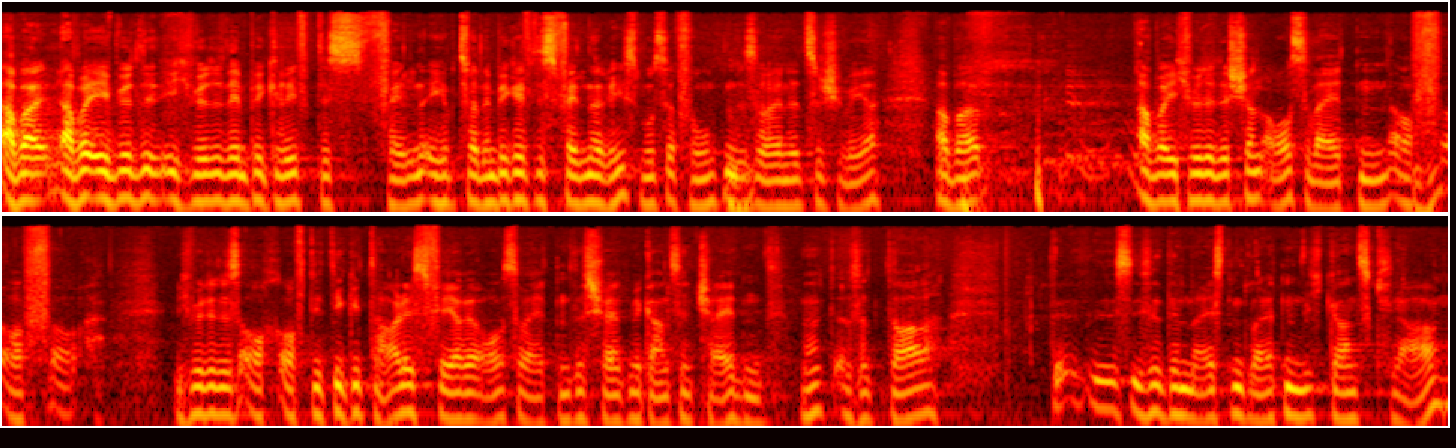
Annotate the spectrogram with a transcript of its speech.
Aber, aber ich, würde, ich würde den Begriff des Fellner, ich habe zwar den Begriff des Fellnerismus erfunden, das war ja nicht so schwer, aber, aber ich würde das schon ausweiten auf, auf ich würde das auch auf die digitale Sphäre ausweiten. Das scheint mir ganz entscheidend. Also da, das ist ja den meisten Leuten nicht ganz klar,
